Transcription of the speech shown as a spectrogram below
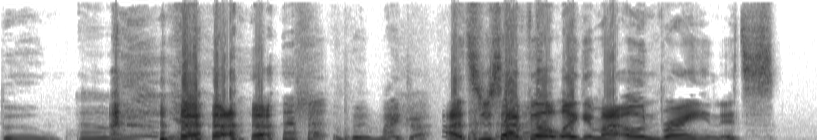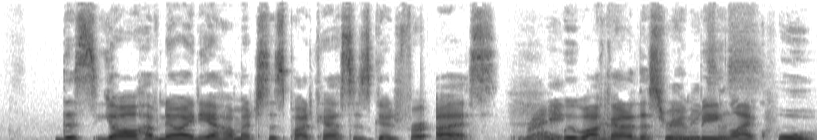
Boom. Um, boom, mic drop. That's just I felt like in my own brain. It's this y'all have no idea how much this podcast is good for us. Right. We walk yeah. out of this room being us- like, whoa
